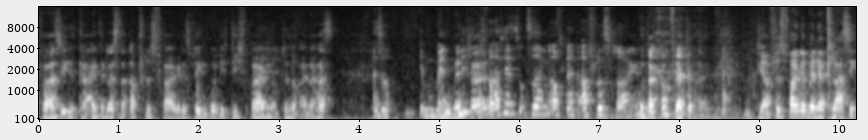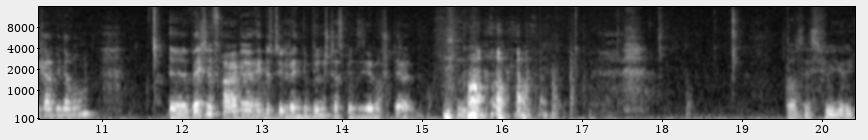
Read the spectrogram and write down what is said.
quasi geeignet als eine Abschlussfrage. Deswegen wollte ich dich fragen, ob du noch eine hast. Also im Moment, Moment nicht. Ich warte jetzt sozusagen auf deine Abschlussfrage. Und dann kommt vielleicht eine. Die Abschlussfrage wäre der Klassiker wiederum. Äh, welche Frage hättest du dir denn gewünscht, dass wir sie dir noch stellen? das ist schwierig.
